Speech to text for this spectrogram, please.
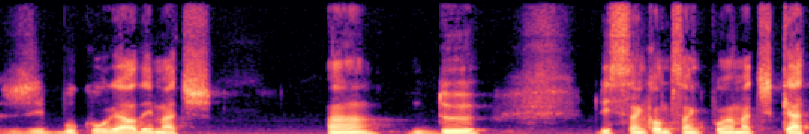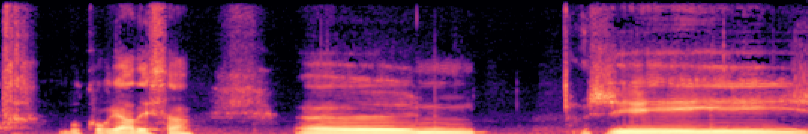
j'ai beaucoup regardé match 1, 2, les 55 points, match 4, beaucoup regardé ça. Euh, j'avais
